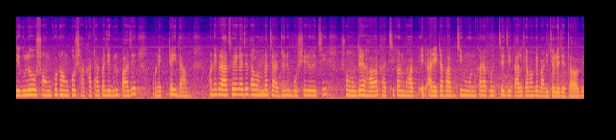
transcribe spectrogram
যেগুলো শঙ্খ টঙ্খ, শাখা ঠাখা যেগুলো পাওয়া যায়, অনেকটাই দাম। অনেক রাত হয়ে গেছে, তাও আমরা চারজনে বসে রয়েছি। সমুদ্রের হাওয়া খাচ্ছি কারণ ভাব আর এটা ভাবছি মন খারাপ হচ্ছে যে কালকে আমাকে বাড়ি চলে যেতে হবে।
